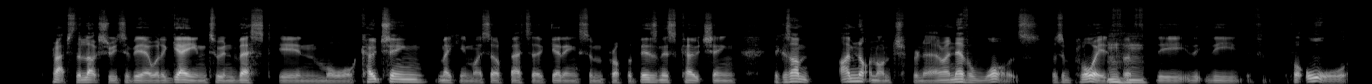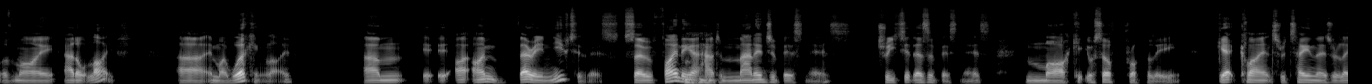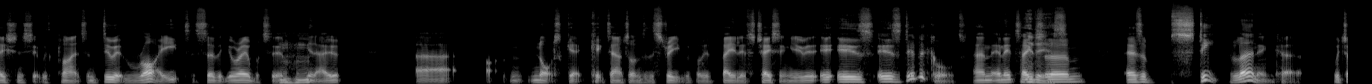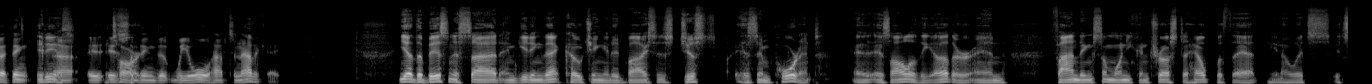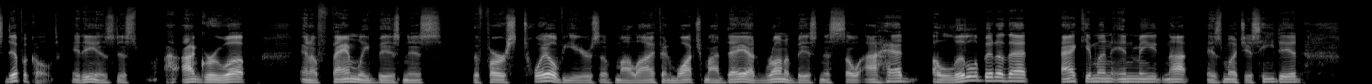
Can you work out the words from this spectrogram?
perhaps the luxury to be able again to invest in more coaching, making myself better, getting some proper business coaching because I'm I'm not an entrepreneur. I never was. I was employed mm-hmm. for the, the, the for all of my adult life, uh, in my working life um, it, it, I, am very new to this. So finding mm-hmm. out how mm-hmm. to manage a business, treat it as a business, market yourself properly, get clients, retain those relationship with clients, and do it right, so that you're able to, mm-hmm. you know, uh, not get kicked out onto the street with, with bailiffs chasing you it is is difficult, and and it takes it um, there's a steep learning curve, which I think it is uh, is something that we all have to navigate yeah, the business side and getting that coaching and advice is just as important as, as all of the other. And finding someone you can trust to help with that, you know, it's it's difficult. It is. Just I grew up in a family business the first 12 years of my life and watched my dad run a business. So I had a little bit of that acumen in me, not as much as he did.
